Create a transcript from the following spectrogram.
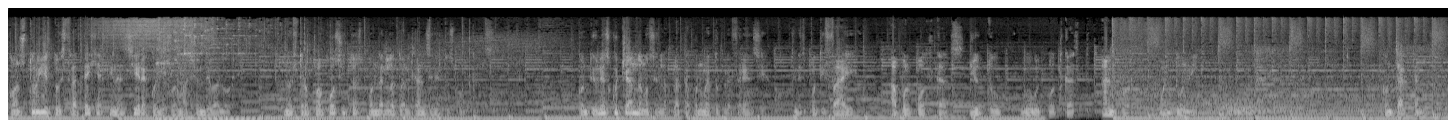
Construye tu estrategia financiera con información de valor. Nuestro propósito es ponerla a tu alcance en estos podcasts. Continúa escuchándonos en la plataforma de tu preferencia, en Spotify, Apple Podcasts, YouTube, Google Podcast, Anchor o en TuneIn. Contáctanos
